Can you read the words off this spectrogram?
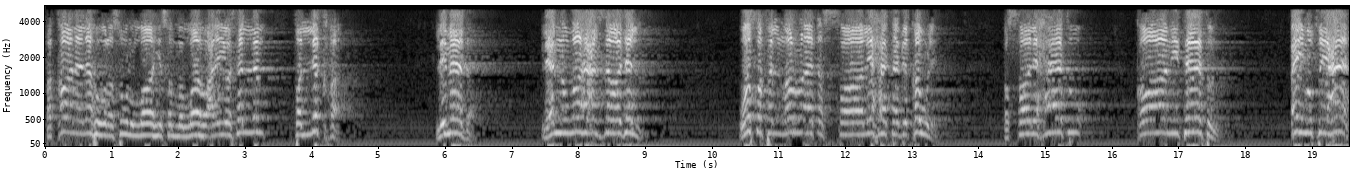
فقال له رسول الله صلى الله عليه وسلم طلقها. لماذا؟ لأن الله عز وجل وصف المرأة الصالحة بقوله الصالحات قانتات أي مطيعات.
